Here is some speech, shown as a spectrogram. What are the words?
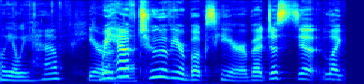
Oh yeah, we have here. we have the- two of your books here, but just uh, like,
